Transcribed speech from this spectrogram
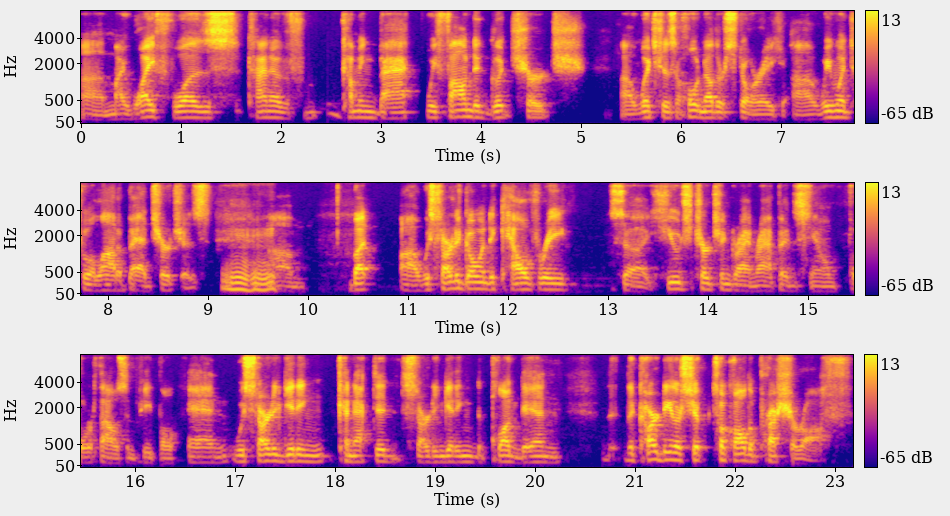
Uh, my wife was kind of coming back. We found a good church, uh, which is a whole nother story. Uh, we went to a lot of bad churches, mm-hmm. um, but uh, we started going to Calvary. It's a huge church in Grand Rapids, you know, 4,000 people. And we started getting connected, starting getting plugged in. The car dealership took all the pressure off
